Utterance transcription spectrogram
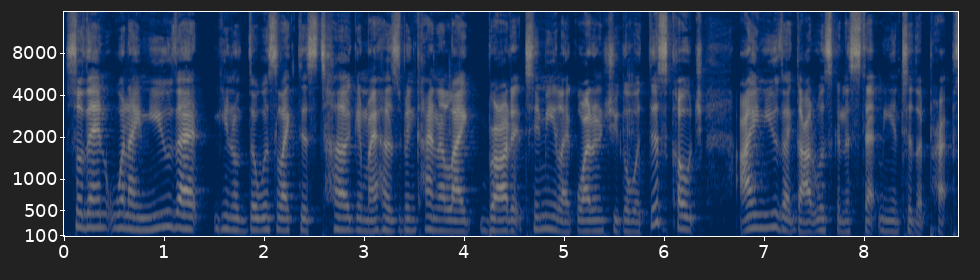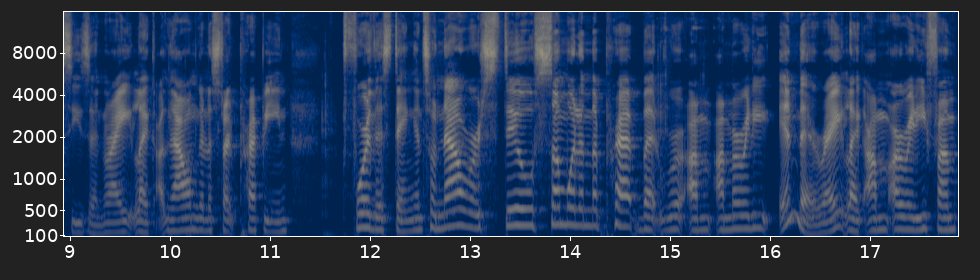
so then when I knew that, you know, there was like this tug and my husband kind of like brought it to me, like, why don't you go with this coach? I knew that God was going to step me into the prep season, right? Like now I'm going to start prepping for this thing. And so now we're still somewhat in the prep, but we're I'm I'm already in there, right? Like I'm already from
